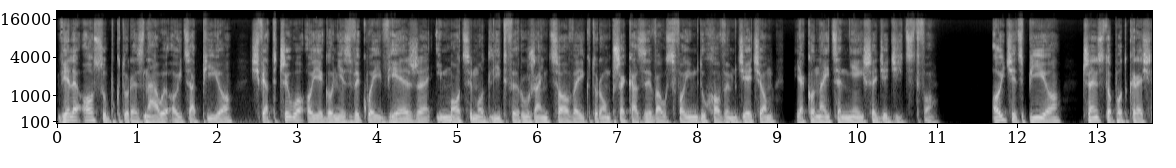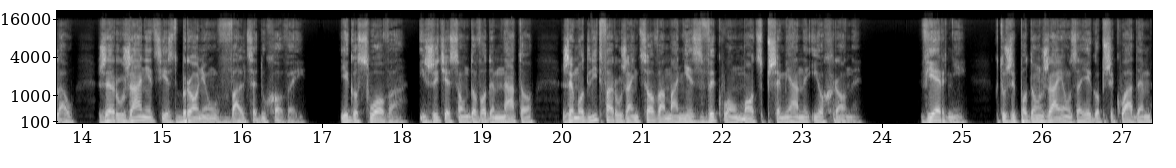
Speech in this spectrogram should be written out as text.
Wiele osób, które znały ojca Pio, świadczyło o jego niezwykłej wierze i mocy modlitwy różańcowej, którą przekazywał swoim duchowym dzieciom jako najcenniejsze dziedzictwo. Ojciec Pio często podkreślał, że różaniec jest bronią w walce duchowej. Jego słowa i życie są dowodem na to, że modlitwa różańcowa ma niezwykłą moc przemiany i ochrony. Wierni, którzy podążają za jego przykładem,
